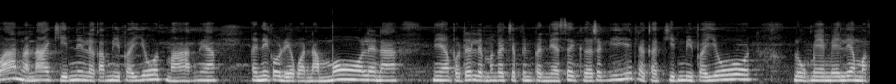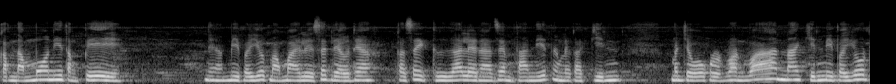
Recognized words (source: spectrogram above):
วานๆน่ากินนี่แหละก็มีประโยชน์มากเนี่ยอันนี้ก็เรียกว่าน้ำโมเลยนะเนี่ยพอได้เลยมันก็จะเป็นปันเนี่ยใส่เกลือสักนิดแล้วก็กินมีประโยชน์ลูกแม่แม่เลี้ยงมากับน้ำโมนี่ตั้งปี เนี่ยมีประโยชน์มากมายเลยเสร็จแล้วเนี่ยก็ใส่เกลือเลยนะเส้น้ำตานนิดนึงเลยก็กิน มันจะออกรสหวานหวานน่ากินมีประโยชน์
